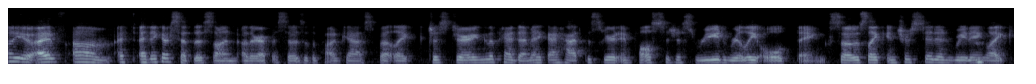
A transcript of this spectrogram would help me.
you. I've um I, I think I've said this on other episodes of the podcast, but like just during the pandemic, I had this weird impulse to just read really old things. So I was like interested in reading like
